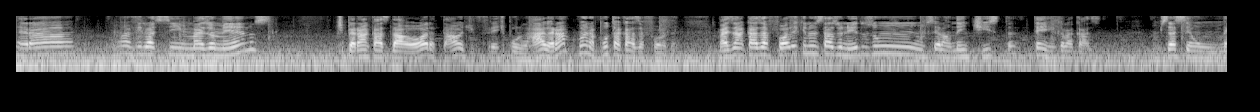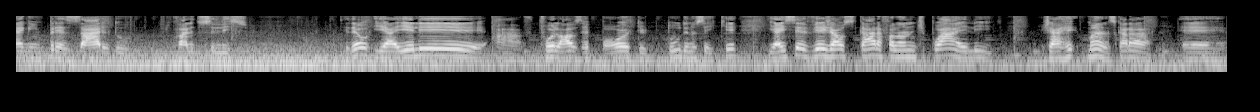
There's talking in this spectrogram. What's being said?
era uma vila assim, mais ou menos. Tipo, era uma casa da hora tal, de frente pro lago. Era uma, puta casa foda. Mas é uma casa foda que nos Estados Unidos um, sei lá, um dentista tem aquela casa. Não precisa ser um mega empresário do Vale do Silício. Entendeu? E aí ele ah, foi lá, os repórter, tudo e não sei o quê. E aí você vê já os caras falando, tipo, ah, ele já. Mano, os caras é,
